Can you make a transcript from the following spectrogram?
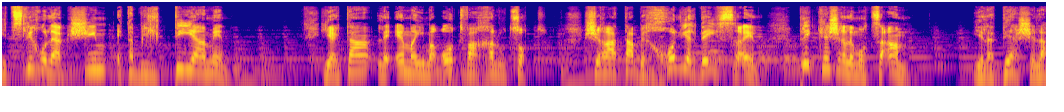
הצליחו להגשים את הבלתי ייאמן. היא הייתה לאם האימהות והחלוצות, שראתה בכל ילדי ישראל, בלי קשר למוצאם, ילדיה שלה.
